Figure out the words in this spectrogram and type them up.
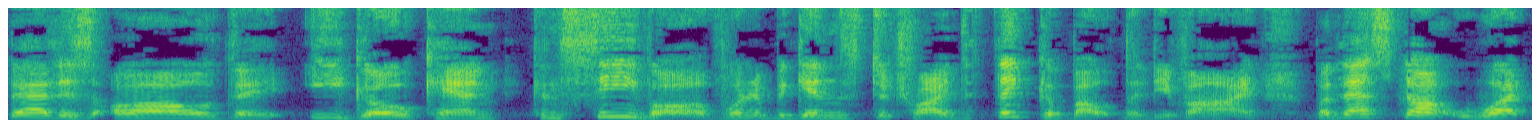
that is all the ego can conceive of when it begins to try to think about the divine. But that's not what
